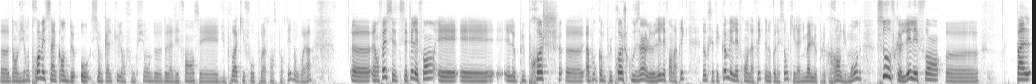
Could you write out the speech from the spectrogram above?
d'environ 3,50 m de haut, si on calcule en fonction de, de la défense et du poids qu'il faut pour la transporter. Donc voilà. Euh, et en fait, cet, éléphant est, le plus proche, euh, a pour- comme plus proche cousin l'éléphant d'Afrique. Donc c'était comme l'éléphant d'Afrique que nous connaissons, qui est l'animal le plus grand du monde. Sauf que l'éléphant euh, pal-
